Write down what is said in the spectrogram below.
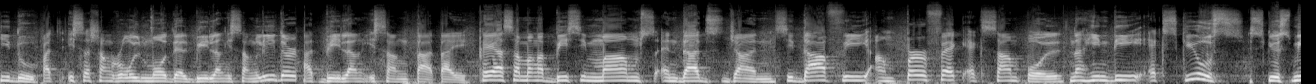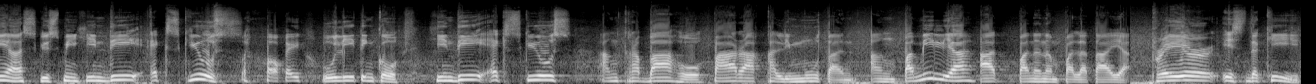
he do. At isa siyang role model bilang isang leader at bilang isang tatay. Kaya sa mga busy moms and dads dyan, si Daffy ang perfect example na hindi excuse. Excuse me ah, excuse me. Hindi excuse. Okay? Ulitin ko. Hindi excuse ang trabaho para kalimutan ang pamilya at pananampalataya. Prayer is the key,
